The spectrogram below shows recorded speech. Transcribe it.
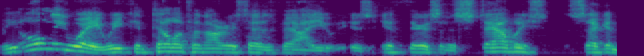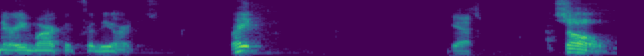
the only way we can tell if an artist has value is if there's an established secondary market for the artist, right? Yes. So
